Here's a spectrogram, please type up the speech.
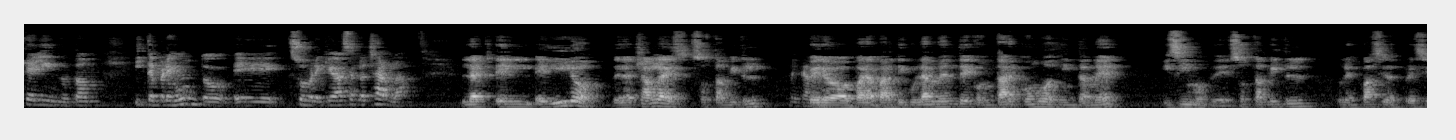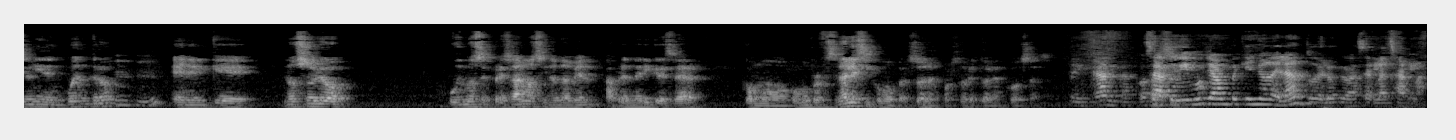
Qué lindo, Tom. Y te pregunto, eh, ¿sobre qué va a ser la charla? la- el, el hilo de la charla es encanta. Pero para particularmente contar cómo desde internet hicimos de Sostambitle un espacio de expresión y de encuentro en el que no solo pudimos expresarnos, sino también aprender y crecer como, como profesionales y como personas, por sobre todas las cosas. Me encanta. O sea, Así. tuvimos ya un pequeño adelanto de lo que va a ser la charla.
